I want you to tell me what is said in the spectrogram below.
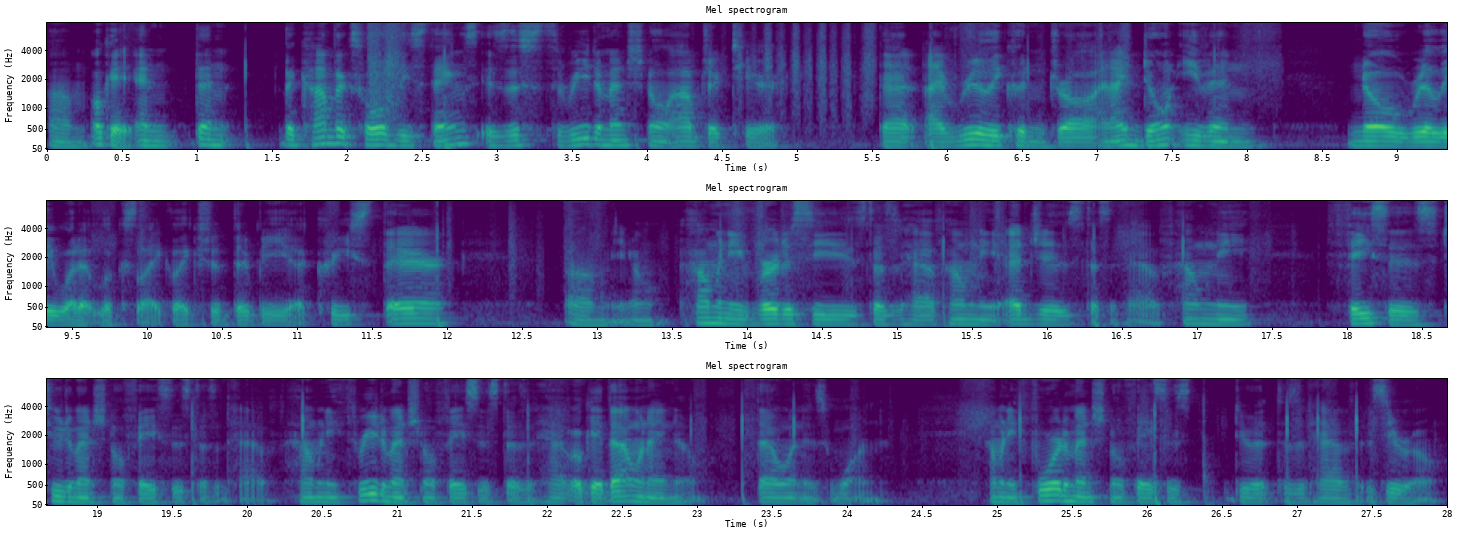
Um, okay, and then the convex hull of these things is this three-dimensional object here that I really couldn't draw, and I don't even know really what it looks like. Like, should there be a crease there? Um, you know, how many vertices does it have? How many edges does it have? How many faces, two-dimensional faces does it have? How many three-dimensional faces does it have? Okay, that one I know. That one is one. How many four-dimensional faces do it does it have? Zero.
